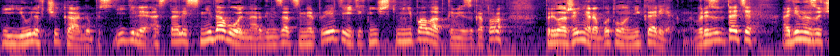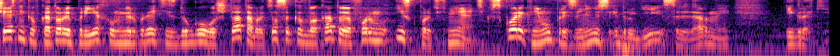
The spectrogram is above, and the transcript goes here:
июля в Чикаго. Посетители остались недовольны организацией мероприятия и техническими неполадками, из-за которых приложение работало некорректно. В результате один из участников, который приехал на мероприятие из другого штата, обратился к адвокату и оформил иск против Niantic. Вскоре к нему присоединились и другие солидарные игроки.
